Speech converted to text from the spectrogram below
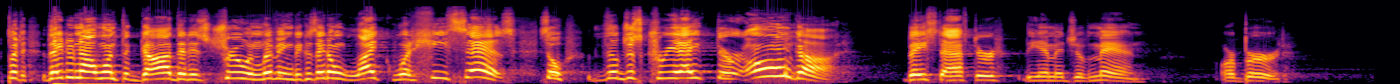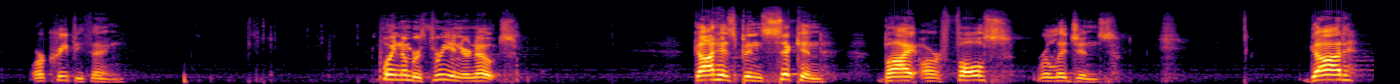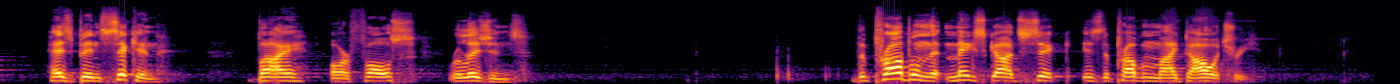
But they do not want the God that is true and living because they don't like what he says. So they'll just create their own God based after the image of man or bird or creepy thing. Point number three in your notes God has been sickened by our false religions. God has been sickened by our false religions. The problem that makes God sick is the problem of idolatry.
